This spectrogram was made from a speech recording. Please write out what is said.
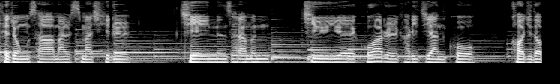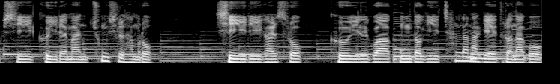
대종사 말씀하시기를 지혜 있는 사람은 지위의 고하를 가리지 않고 거짓없이 그 일에만 충실함으로 시일이 갈수록 그 일과 공덕이 찬란하게 드러나고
